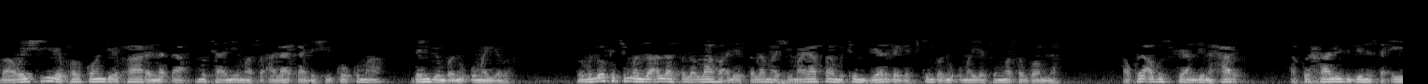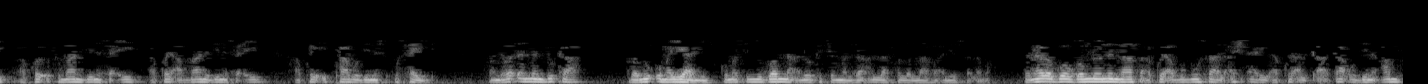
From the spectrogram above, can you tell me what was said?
ba wai shi ne farko wanda ya fara naɗa mutane masu alaka da shi ko kuma dangin Banu Umayya ba. Domin lokacin manzo Allah sallallahu alaihi wasallama shi ma ya sa mutum biyar daga cikin Banu Umayya sun masa gwamna. Akwai Abu Sufyan bin Harb akwai Khalid bin Sa'id akwai Uthman bin Sa'id akwai Abban bin Sa'id akwai Ittabu bin Usayd. Wanda waɗannan duka Banu Umayya ne kuma sun yi gwamna a lokacin manzo Allah sallallahu alaihi wasallama sanar rago gwamnonin nasu akwai Abu Musa al-Ash'ari akwai Al-Qa'qa bin Amr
